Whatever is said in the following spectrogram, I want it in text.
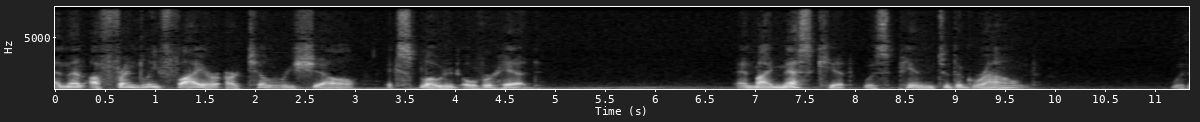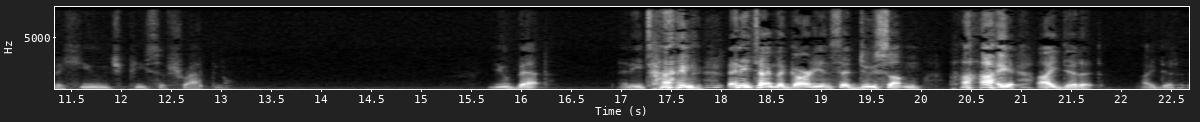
and then a friendly fire artillery shell exploded overhead. And my mess kit was pinned to the ground with a huge piece of shrapnel. You bet. Anytime, anytime the guardian said do something, I, I did it. I did it.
